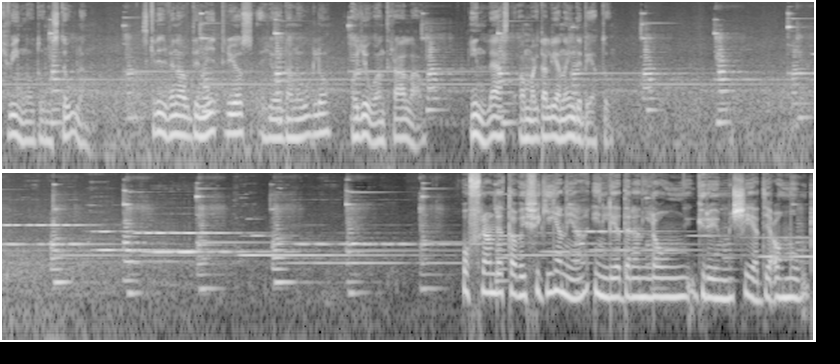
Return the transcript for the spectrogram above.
Kvinnodomstolen. Skriven av Dimitrios Jordanoglu och Johan Trallau. Inläst av Magdalena Indebeto. Offrandet av Ifigenia inleder en lång, grym kedja av mord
